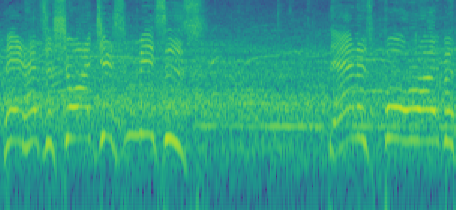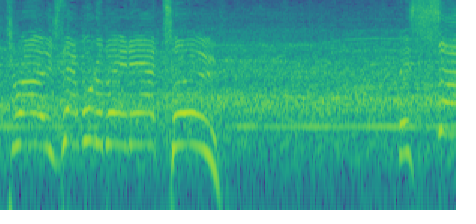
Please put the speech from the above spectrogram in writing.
then has a shot, just misses. And has four overthrows. That would have been out too. There's so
